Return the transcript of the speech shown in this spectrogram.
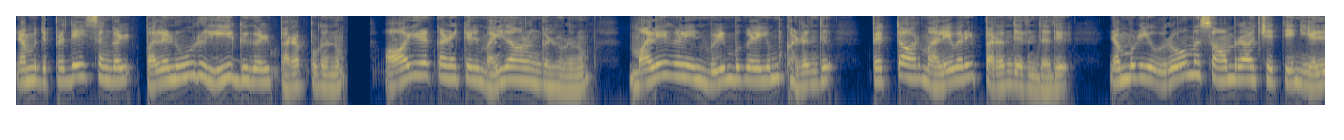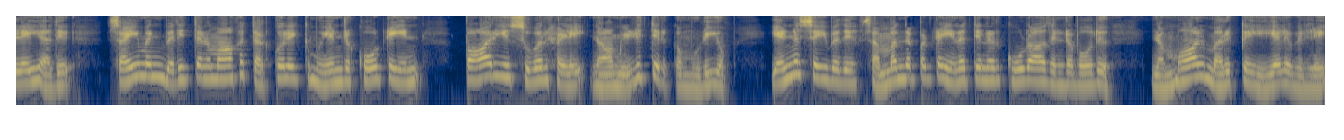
நமது பிரதேசங்கள் பல நூறு லீகுகள் பரப்புடனும் ஆயிரக்கணக்கில் மைதானங்களுடனும் மலைகளின் விளிம்புகளையும் கடந்து பெத்தார் மலைவரை பறந்திருந்தது நம்முடைய உரோம சாம்ராஜ்யத்தின் எல்லை அது. சைமன் வெறித்தனமாக தற்கொலைக்கு முயன்ற கோட்டையின் பாரிய சுவர்களை நாம் இழித்திருக்க முடியும். என்ன செய்வது? சம்பந்தப்பட்ட இனத்தினர் கூடாதென்றபோது நம்மால் மறுக்க இயலவில்லை.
